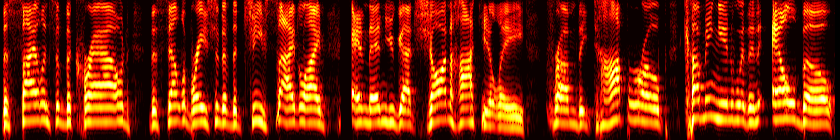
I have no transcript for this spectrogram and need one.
the silence of the crowd, the celebration of the Chiefs sideline, and then you got Shawn Hochuli from the top rope coming in with an elbow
